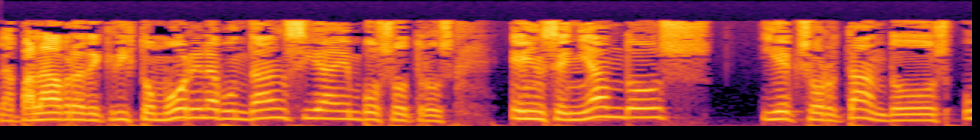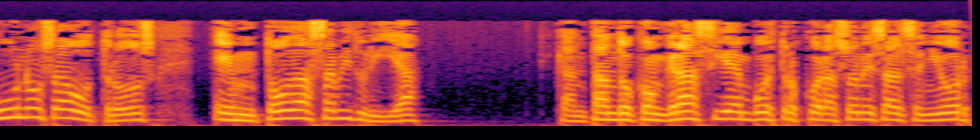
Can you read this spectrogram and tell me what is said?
la palabra de Cristo mora en abundancia en vosotros, enseñándoos y exhortándoos unos a otros en toda sabiduría, cantando con gracia en vuestros corazones al Señor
